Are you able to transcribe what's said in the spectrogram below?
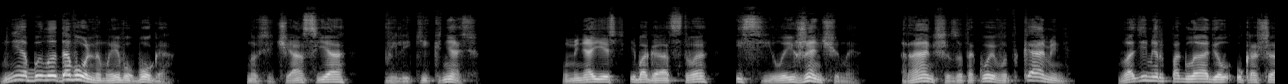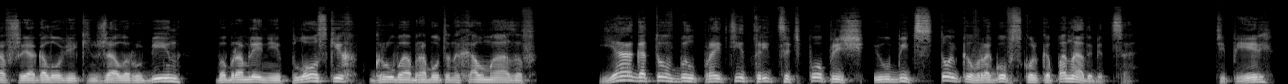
Мне было довольно моего бога. Но сейчас я великий князь. У меня есть и богатство, и сила, и женщины. Раньше за такой вот камень Владимир погладил украшавший оголовье кинжала рубин в обрамлении плоских, грубо обработанных алмазов. Я готов был пройти тридцать поприщ и убить столько врагов, сколько понадобится. Теперь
